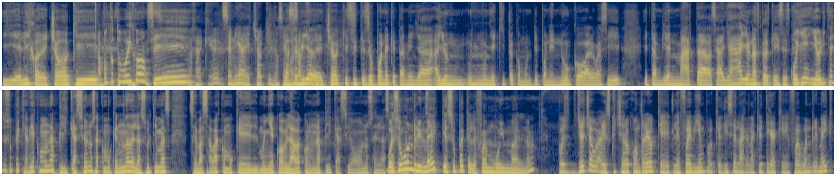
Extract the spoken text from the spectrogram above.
y el hijo de Chucky. ¿A poco tuvo hijo? Sí. Ajá, que semilla de Chucky, no sé. La semilla de Chucky, sí, que supone que también ya hay un, un muñequito como un tipo nenuco o algo así, y también mata, o sea, ya hay unas cosas que dices, Oye, y ahorita yo supe que había como una aplicación, o sea, como que en una de las últimas se basaba como que el muñeco hablaba con una aplicación, o sea, enlazaba pues con hubo un aplicación. remake que supe que le fue muy mal, ¿no? Pues yo, yo escuché lo contrario, que le fue bien porque dice la, la crítica que fue buen remake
